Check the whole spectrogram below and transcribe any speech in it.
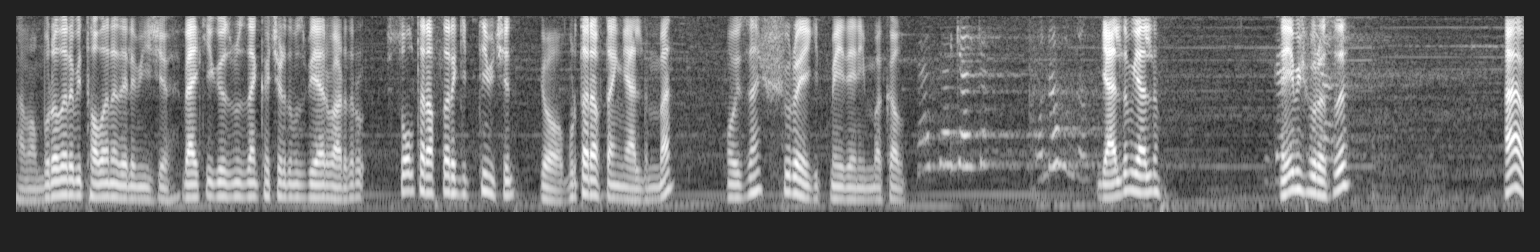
Tamam buraları bir talan edelim iyice. Belki gözümüzden kaçırdığımız bir yer vardır. Sol taraflara gittiğim için. Yo bu taraftan geldim ben. O yüzden şuraya gitmeyi deneyeyim bakalım. Gel gel gel gel. O da buldum. Geldim geldim. Gel, Neymiş gel. burası? Ha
